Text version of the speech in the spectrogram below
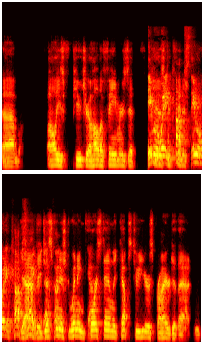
Um, all these future Hall of Famers that they were winning cups. Finished, they were winning cups. Yeah, right, they just finished time. winning yeah. four Stanley Cups two years prior to that, and,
